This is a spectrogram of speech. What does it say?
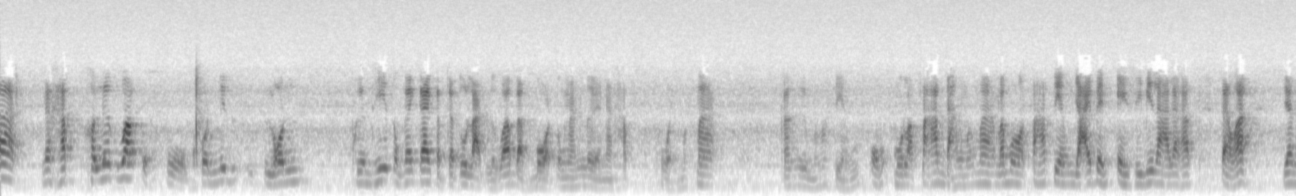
มากๆนะครับเขาเรียกว่าโอ้โหคนนี่ล้นพื้นที่ตรงใกล้ๆกับจัตุรัสหรือว่าแบบโบสถ์ตรงนั้นเลยนะครับสวยมากๆ ก็คือมันก็เสียงโมราตาดังมากๆ แล้วโมราตาเตรียมย้ายเป็นเอซีมิลานแล้วครับ แต่ว่ายัง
